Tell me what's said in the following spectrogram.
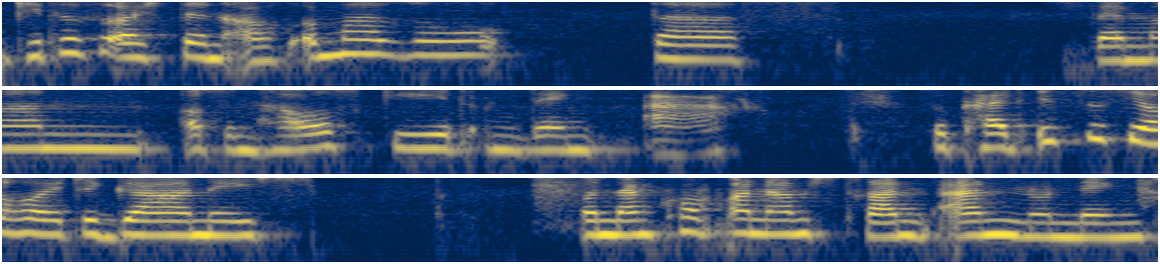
Geht es euch denn auch immer so, dass wenn man aus dem Haus geht und denkt, ach, so kalt ist es ja heute gar nicht. Und dann kommt man am Strand an und denkt,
